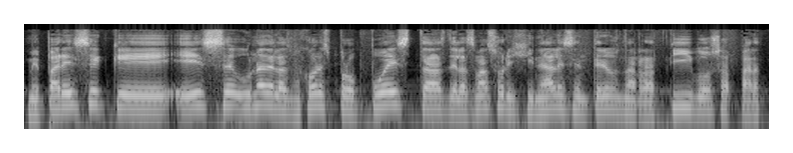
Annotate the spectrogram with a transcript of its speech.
Me parece que es una de las mejores propuestas, de las más originales en términos narrativos, a partir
